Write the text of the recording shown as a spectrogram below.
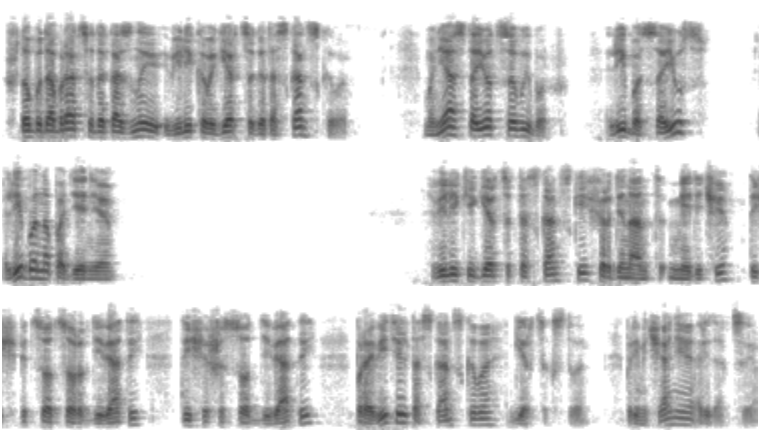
Чтобы добраться до казны великого герцога Тосканского, мне остается выбор — либо союз, либо нападение. Великий герцог Тосканский Фердинанд Медичи, 1549-1609, правитель Тосканского герцогства. Примечание редакции.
